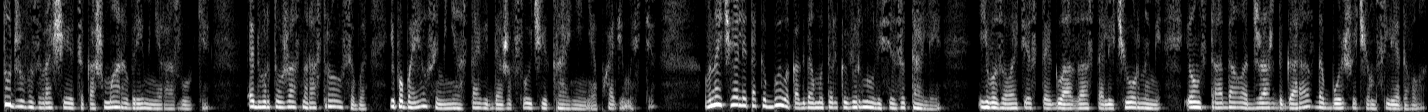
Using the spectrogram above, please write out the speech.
Тут же возвращаются кошмары времени разлуки. Эдвард ужасно расстроился бы и побоялся меня оставить даже в случае крайней необходимости. Вначале так и было, когда мы только вернулись из Италии. Его золотистые глаза стали черными, и он страдал от жажды гораздо больше, чем следовало.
